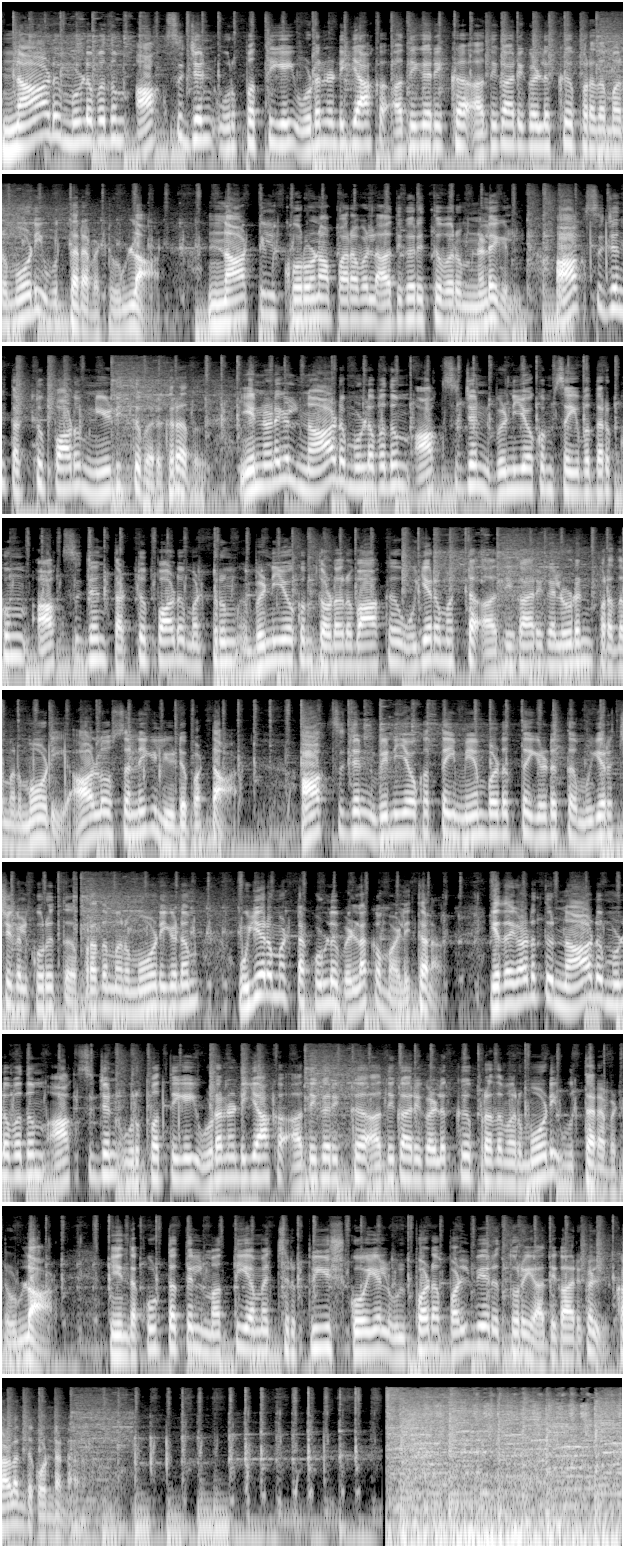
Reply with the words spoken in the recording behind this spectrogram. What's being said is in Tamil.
நாடு முழுவதும் ஆக்சிஜன் உற்பத்தியை உடனடியாக அதிகரிக்க அதிகாரிகளுக்கு பிரதமர் மோடி உத்தரவிட்டுள்ளார். நாட்டில் கொரோனா பரவல் அதிகரித்து வரும் நிலையில் ஆக்சிஜன் தட்டுப்பாடும் நீடித்து வருகிறது. இந்நிலையில் நாடு முழுவதும் ஆக்சிஜன் விநியோகம் செய்வதற்கும் ஆக்சிஜன் தட்டுப்பாடு மற்றும் விநியோகம் தொடர்பாக உயர்மட்ட அதிகாரிகளுடன் பிரதமர் மோடி ஆலோசனையில் ஈடுபட்டார். ஆக்சிஜன் விநியோகத்தை மேம்படுத்த எடுத்த முயற்சிகள் குறித்து பிரதமர் மோடியிடம் உயர்மட்ட குழு விளக்கம் அளித்தனர். இதையடுத்து நாடு முழுவதும் ஆக்சிஜன் உற்பத்தியை உடனடியாக அதிகரிக்க அதிகாரிகளுக்கு பிரதமர் மோடி உத்தரவிட்டுள்ளார். இந்த கூட்டத்தில் மத்திய அமைச்சர் பியூஷ் கோயல் உட்பட பல்வேறு துறை அதிகாரிகள் கலந்து கொண்டனர்.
